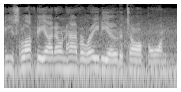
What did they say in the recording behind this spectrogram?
He's lucky I don't have a radio to talk on.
